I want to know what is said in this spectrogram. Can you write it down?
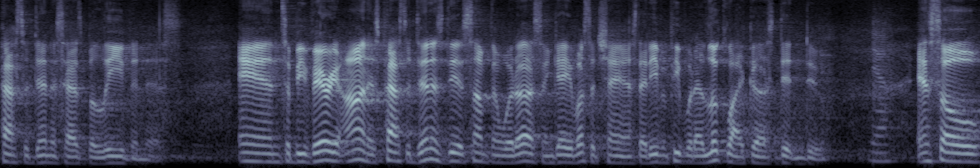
Pastor Dennis has believed in this. And to be very honest, Pastor Dennis did something with us and gave us a chance that even people that look like us didn't do. Yeah. And so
